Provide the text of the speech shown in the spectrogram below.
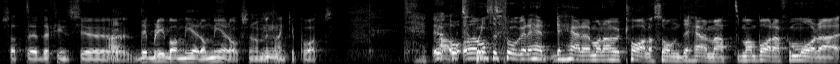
Så att eh, det finns ju, det blir bara mer och mer också med tanke på att Eh, Allt och, och jag skit. måste fråga det här, det här man har hört talas om, det här med att man bara får måla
